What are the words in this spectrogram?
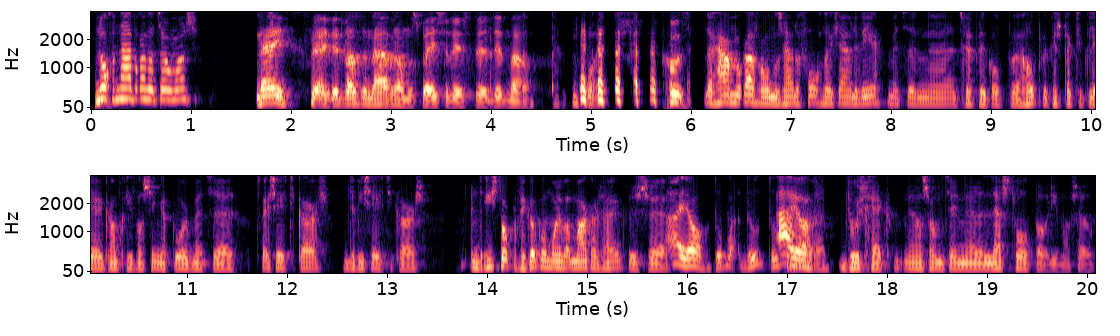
Nog een nabrander, Thomas? Nee, nee, dit was de nabrander specialist eh, ditmaal. Mooi. Goed, dan gaan we ook afronden. Zijn we de volgende week zijn we er weer met een, eh, een terugblik op eh, hopelijk een spectaculaire Grand Prix van Singapore met eh, twee safety cars, drie safety cars. En drie stokken vind ik ook wel mooi wat Marco zei. Dus eh, ah joh, doe maar. Doe, doe ah joh, doe eens gek. En dan zometeen eh Les Stroll podium of zo.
